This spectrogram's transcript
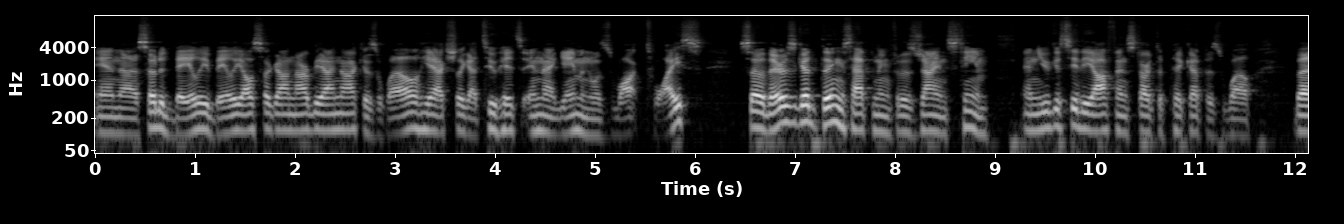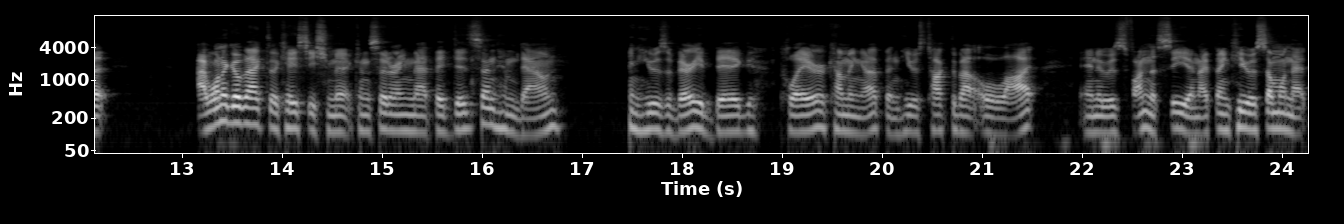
And uh, so did Bailey. Bailey also got an RBI knock as well. He actually got two hits in that game and was walked twice. So there's good things happening for this Giants team. And you can see the offense start to pick up as well. But I want to go back to Casey Schmitt, considering that they did send him down and he was a very big player coming up and he was talked about a lot and it was fun to see and i think he was someone that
